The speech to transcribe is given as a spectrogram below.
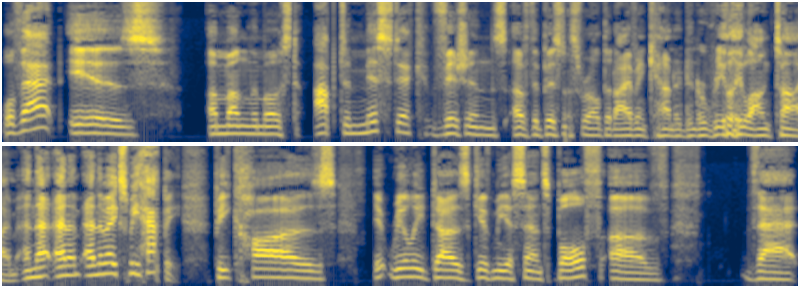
well that is among the most optimistic visions of the business world that I've encountered in a really long time. And that, and, and it makes me happy because it really does give me a sense both of that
